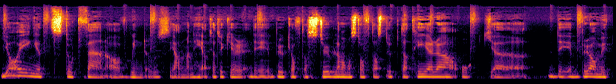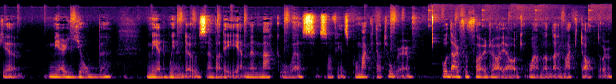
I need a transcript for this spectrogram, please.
Jag är inget stort fan av Windows i allmänhet. Jag tycker det brukar ofta strula, man måste oftast uppdatera och eh, det är bra mycket mer jobb med Windows än vad det är med Mac OS som finns på Mac-datorer. Och därför föredrar jag att använda en Mac-dator.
